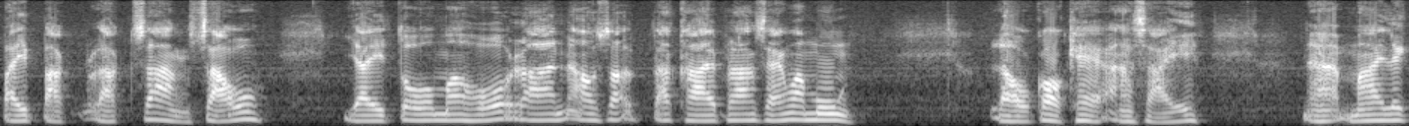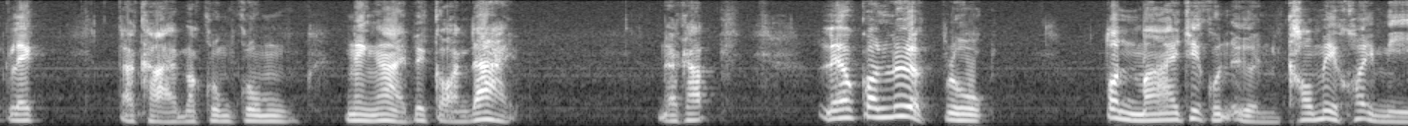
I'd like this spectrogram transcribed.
ไปปักหลักสร้างเสา ใหญ่โตมโหฬารเอาตะข่ายพรางแสงมามุง เราก็แค่อาศัยนะฮะไม้เล็กๆตะข่ายมาคลุมๆง่ายๆไปก่อนได้นะครับ แล้วก็เลือกปลูกต้นไม้ที่คนอื่นเขาไม่ค่อยมี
